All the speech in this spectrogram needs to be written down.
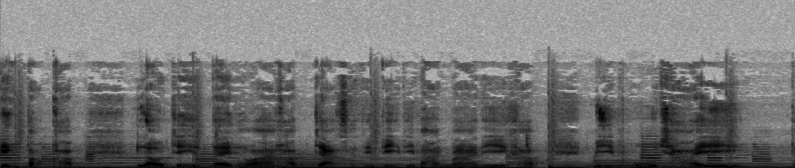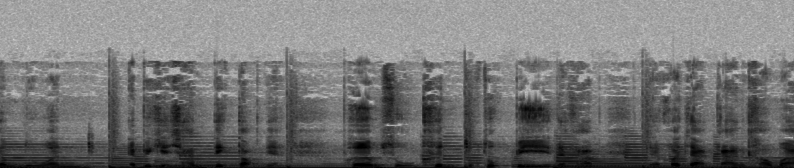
TikTok ครับ เราจะเห็นได้ว่าครับจากสถิติที่ผ่านมานี้ครับ มีผู้ใช้จำนวนแอปพลิเคชัน TikTok เนี่ย เพิ่มสูงขึ้นทุกๆปีนะครับ แล้วก็จากการเข้ามา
